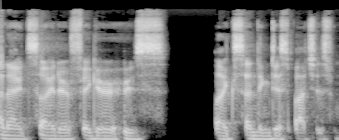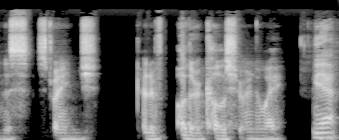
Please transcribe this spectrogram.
an outsider figure who's like sending dispatches from this strange kind of other culture in a way. Yeah.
